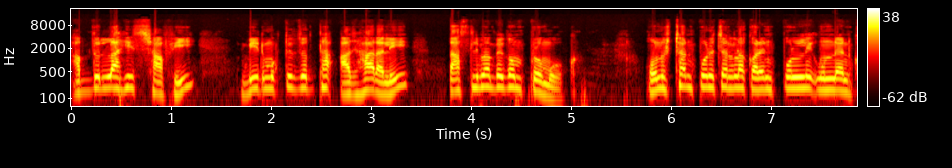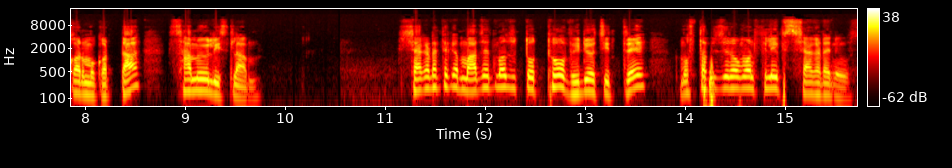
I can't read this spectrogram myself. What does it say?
আবদুল্লাহিস শাফি, বীর মুক্তিযোদ্ধা আজহার আলী, তাসলিমা বেগম প্রমুখ। অনুষ্ঠান পরিচালনা করেন পল্লী উন্নয়ন কর্মকর্তা সামিউল ইসলাম। সাগাটা থেকে মাজেদ মাজুদ তথ্য ও ভিডিও চিত্রে মোস্তাফিজুর রহমান ফিলিপস সাগাটা নিউজ।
